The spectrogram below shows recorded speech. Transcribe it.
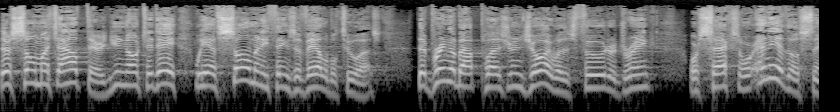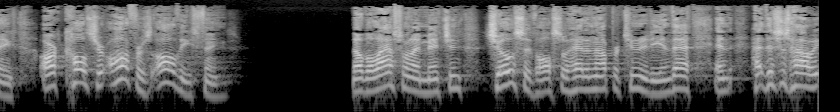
there's so much out there. You know, today we have so many things available to us that bring about pleasure and joy, whether it's food or drink or sex or any of those things. Our culture offers all these things. Now, the last one I mentioned, Joseph also had an opportunity in that, and this is how,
